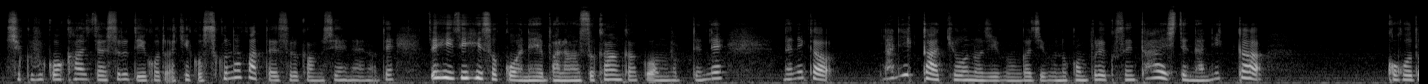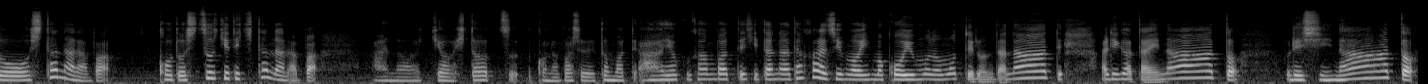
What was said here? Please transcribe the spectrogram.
祝福を感じたりするということが結構少なかったりするかもしれないので是非是非そこはねバランス感覚を持ってね何か何か今日の自分が自分のコンプレックスに対して何か行動をしたならば行動し続けてきたならばあの今日一つこの場所で泊まってああよく頑張ってきたなだから自分は今こういうものを持ってるんだなってありがたいなと嬉しいなと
